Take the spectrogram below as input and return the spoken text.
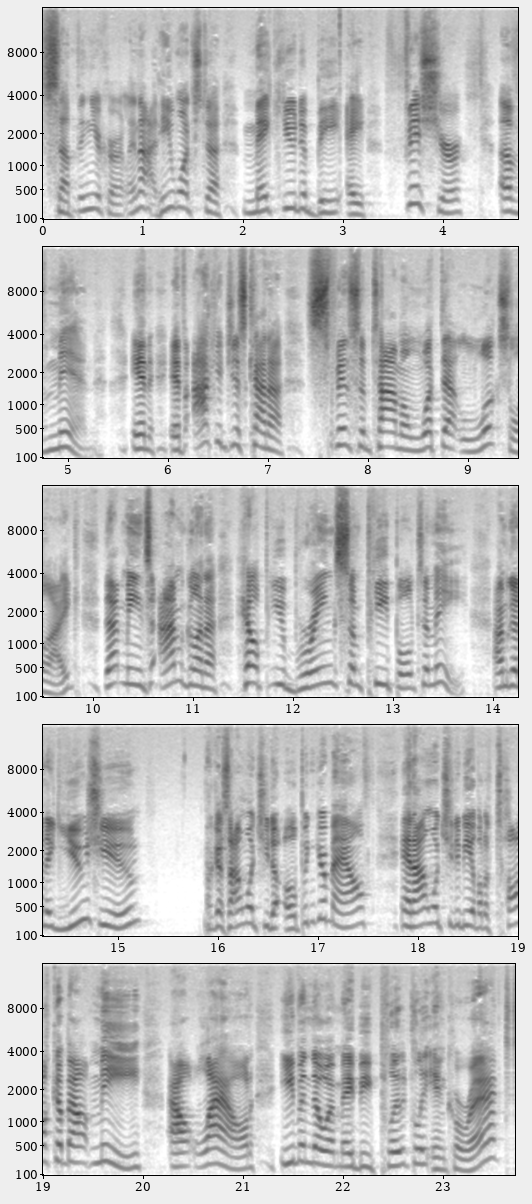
something you're currently not. He wants to make you to be a fisher of men. And if I could just kind of spend some time on what that looks like, that means I'm going to help you bring some people to me. I'm going to use you because I want you to open your mouth and I want you to be able to talk about me out loud, even though it may be politically incorrect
